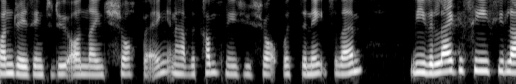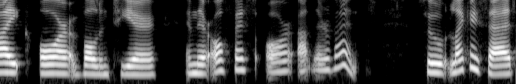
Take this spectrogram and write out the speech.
fundraising to do online shopping and have the companies you shop with donate to them, leave a legacy if you like, or volunteer in their office or at their events. So, like I said,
